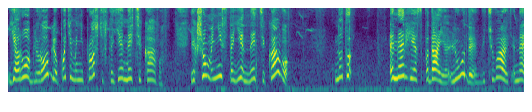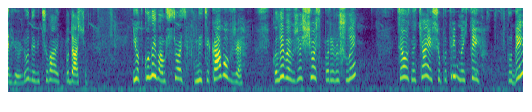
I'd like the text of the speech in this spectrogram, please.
я роблю, роблю, потім мені просто стає нецікаво. Якщо мені стає нецікаво, ну то енергія спадає. Люди відчувають енергію, люди відчувають подачу. І от коли вам щось не цікаво вже, коли ви вже щось переросли, це означає, що потрібно йти туди,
